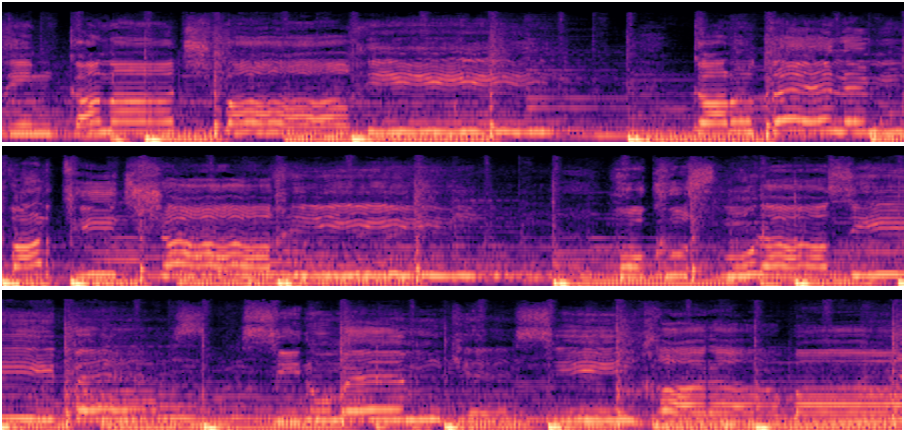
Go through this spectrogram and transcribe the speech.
Ղարաբաղ իմ կանաչ բաղի Կարոտել եմ վարդից շաղի Հոգուս մուրազի պես Սիրում եմ քեզ իմ Ղարաբաղ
